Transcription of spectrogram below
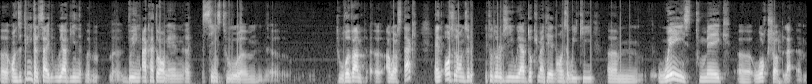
uh, on the technical side, we have been um, uh, doing hackathon and uh, things to um, to revamp our stack, and also on the methodology, we have documented on the wiki um, ways to make a workshop um,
